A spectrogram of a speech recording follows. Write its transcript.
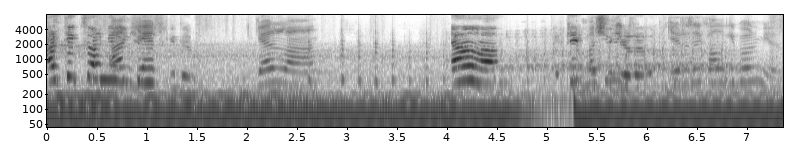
Erkek sen gel Lan ikimiz gidelim. Gel lan. Gel lan. Erkek Ama şimdi görelim. gerizekalı gibi ölmeyelim.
